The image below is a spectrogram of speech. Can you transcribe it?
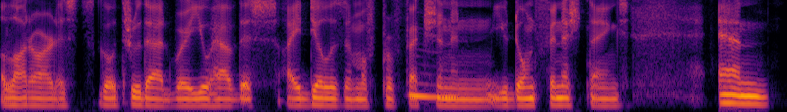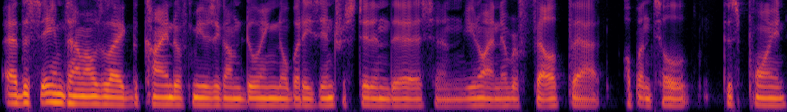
a lot of artists go through that where you have this idealism of perfection and you don't finish things. And at the same time, I was like, the kind of music I'm doing, nobody's interested in this. And, you know, I never felt that up until this point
